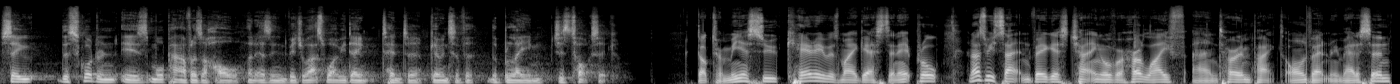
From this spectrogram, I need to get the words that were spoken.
So the squadron is more powerful as a whole than as an individual. That's why we don't tend to go into the, the blame, which is toxic. Dr. Mia Sue Carey was my guest in April, and as we sat in Vegas chatting over her life and her impact on veterinary medicine,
